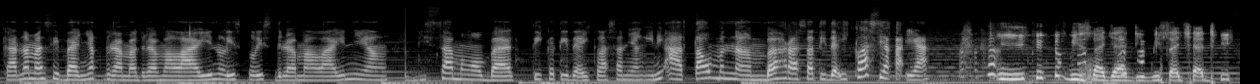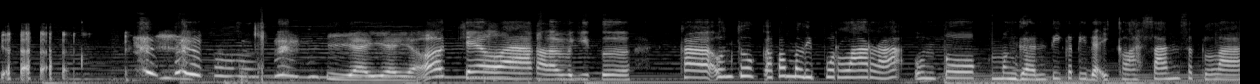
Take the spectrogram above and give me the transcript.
karena masih banyak drama-drama lain, list-list drama lain yang bisa mengobati ketidakikhlasan yang ini atau menambah rasa tidak ikhlas ya kak ya. Ih, bisa jadi bisa jadi iya iya iya. Oke lah kalau begitu. Kak untuk apa melipur lara untuk mengganti ketidakikhlasan setelah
